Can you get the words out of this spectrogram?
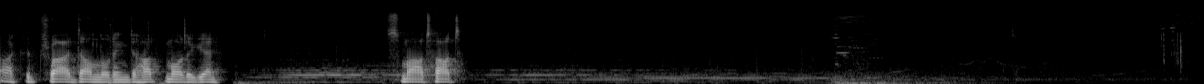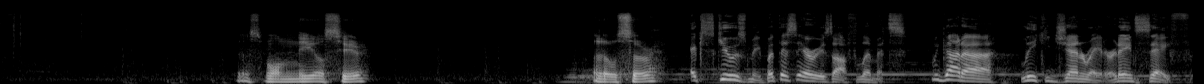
I could try downloading the HUD mod again. Smart HUD. There's one Neos here. Hello, sir. Excuse me, but this area's off limits. We got a leaky generator. It ain't safe.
